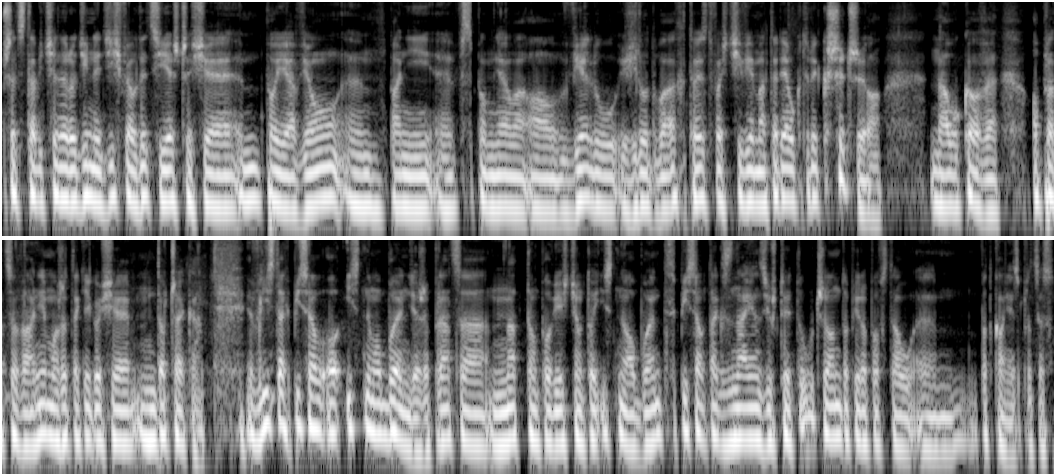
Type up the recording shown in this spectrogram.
Przedstawiciele rodziny dziś w audycji jeszcze się pojawią. Pani e, wspomniała o wielu źródłach. To jest właściwie materiał, który krzyczy o naukowe opracowanie, może takiego się doczeka. W listach pisał o istnym obłędzie, że praca nad tą powieścią to istny obłęd. Pisał tak znając już tytuł, czy on dopiero powstał pod koniec procesu?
